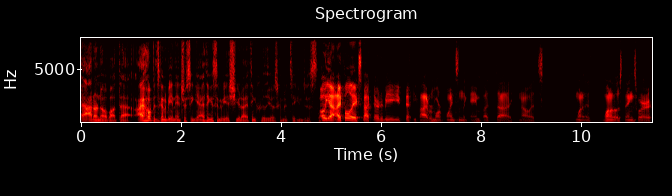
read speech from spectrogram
I don't know about that. I hope it's going to be an interesting game. I think it's going to be a shootout. I think Julio is going to take and just. Like, Oh yeah, I fully expect there to be 55 or more points in the game, but uh, you know it's one of it's one of those things where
